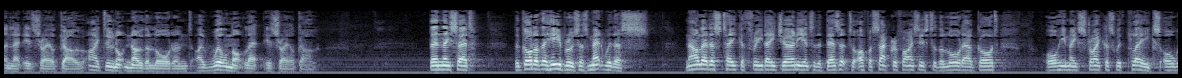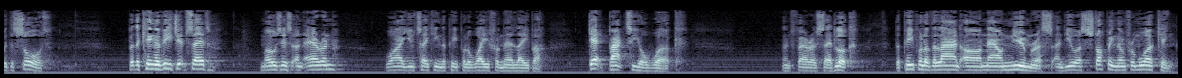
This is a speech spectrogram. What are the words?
and let Israel go? I do not know the Lord, and I will not let Israel go. Then they said, The God of the Hebrews has met with us. Now let us take a three day journey into the desert to offer sacrifices to the Lord our God, or he may strike us with plagues or with the sword. But the king of Egypt said, Moses and Aaron, why are you taking the people away from their labor? Get back to your work. Then Pharaoh said, Look, the people of the land are now numerous, and you are stopping them from working.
